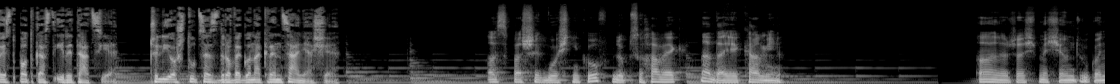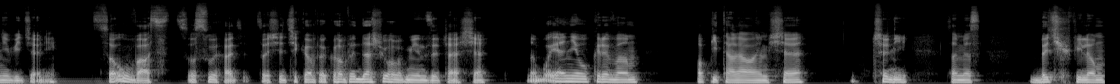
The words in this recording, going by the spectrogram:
jest podcast Irytacje, czyli o sztuce zdrowego nakręcania się. A z waszych głośników lub słuchawek nadaje Kamil. Ale żeśmy się długo nie widzieli. Co u was? Co słychać? Co się ciekawego wydarzyło w międzyczasie? No bo ja nie ukrywam, opitalałem się, czyli zamiast być chwilą,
